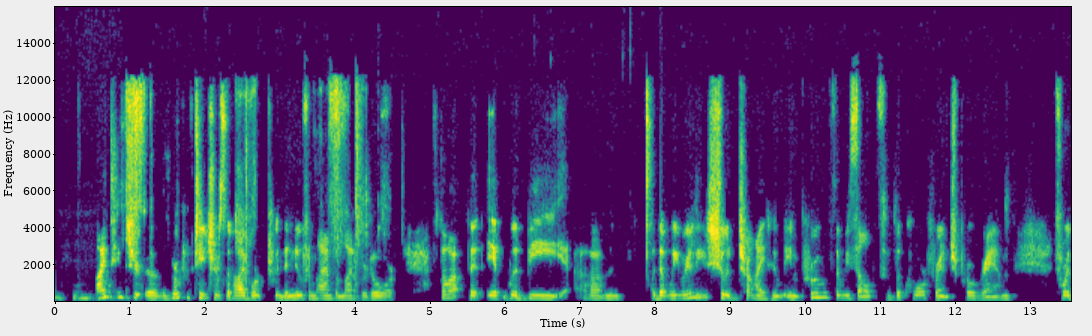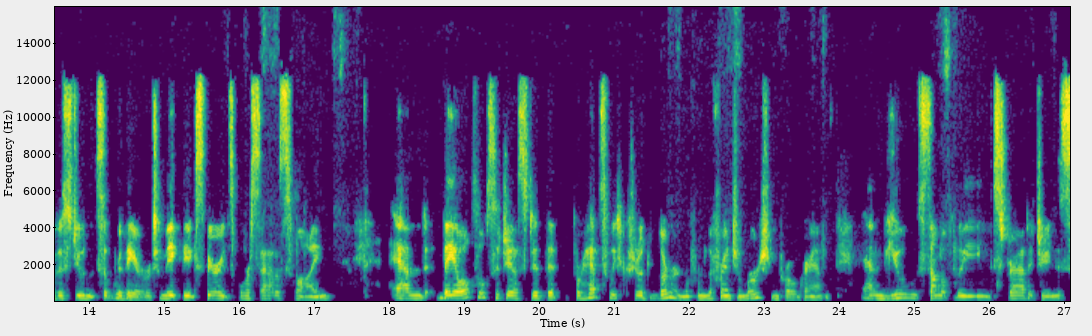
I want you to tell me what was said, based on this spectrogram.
Mm-hmm. My teacher, uh, the group of teachers that I've worked with in Newfoundland and Labrador, thought that it would be um, that we really should try to improve the results of the core French program for the students that were there to make the experience more satisfying. And they also suggested that perhaps we should learn from the French immersion program and use some of the strategies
